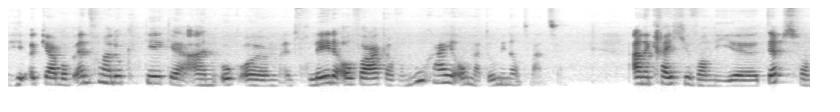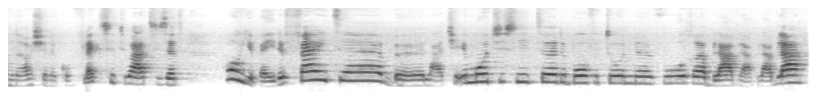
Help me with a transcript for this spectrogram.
Ik heb op internet ook gekeken en ook um, in het verleden al vaker van hoe ga je om met dominante mensen. En dan krijg je van die uh, tips van als je in een conflict situatie zit, hou je bij de feiten, laat je emoties niet uh, de boventoon uh, voeren, bla bla bla bla.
